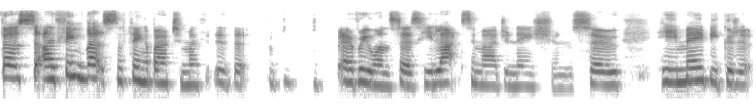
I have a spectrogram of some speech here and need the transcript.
That's. I think that's the thing about him. I th- that everyone says he lacks imagination. So he may be good at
